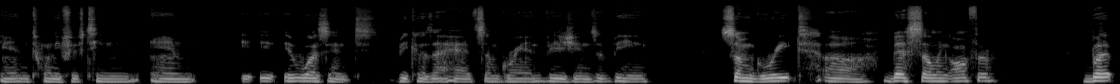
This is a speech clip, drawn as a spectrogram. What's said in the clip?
in 2015, and it, it, wasn't because I had some grand visions of being some great uh, best-selling author, but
